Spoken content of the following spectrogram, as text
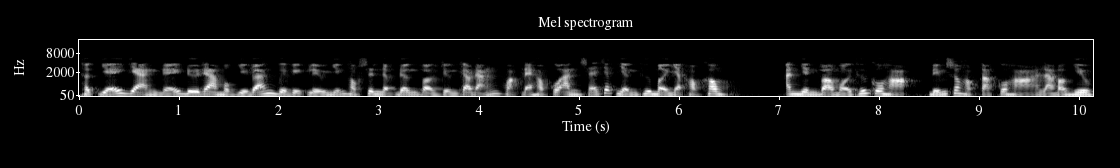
Thật dễ dàng để đưa ra một dự đoán về việc liệu những học sinh nộp đơn vào trường cao đẳng hoặc đại học của anh sẽ chấp nhận thư mời nhập học không. Anh nhìn vào mọi thứ của họ, điểm số học tập của họ là bao nhiêu,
